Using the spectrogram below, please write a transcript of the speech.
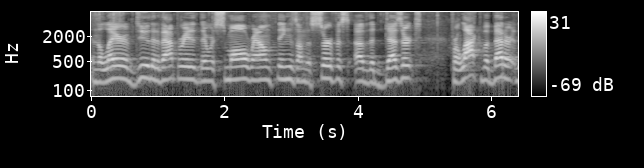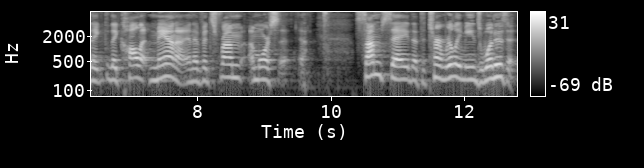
In the layer of dew that evaporated, there were small round things on the surface of the desert. For lack of a better, they, they call it manna. And if it's from a more some say that the term really means what is it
